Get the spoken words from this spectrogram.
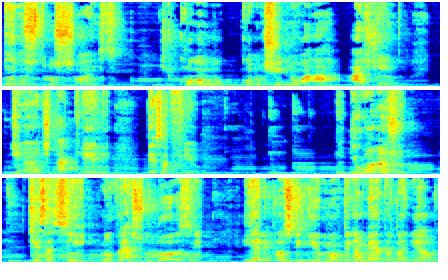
instruções de como continuar agindo diante daquele desafio. E o anjo diz assim no verso 12: E ele prosseguiu: Não tenha medo, Daniel.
